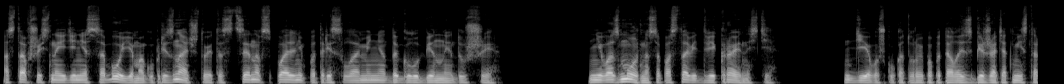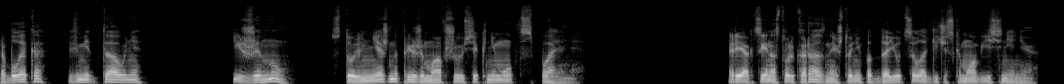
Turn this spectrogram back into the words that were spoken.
Оставшись наедине с собой, я могу признать, что эта сцена в спальне потрясла меня до глубины души. Невозможно сопоставить две крайности. Девушку, которая попыталась сбежать от мистера Блэка в Мидтауне, и жену, столь нежно прижимавшуюся к нему в спальне. Реакции настолько разные, что не поддаются логическому объяснению.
